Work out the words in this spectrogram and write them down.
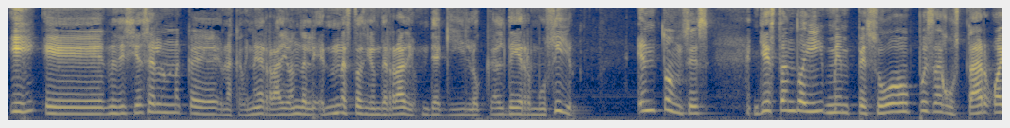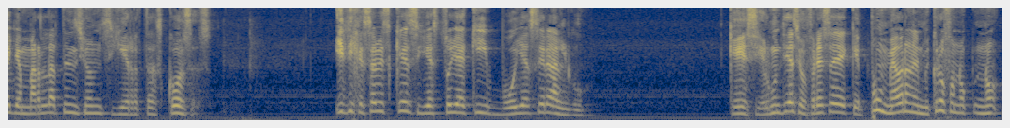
Y eh, me decidí hacerlo en una, una cabina de radio, ándale, en una estación de radio, de aquí, local de Hermosillo. Entonces, ya estando ahí, me empezó pues a gustar o a llamar la atención ciertas cosas. Y dije, ¿sabes qué? Si ya estoy aquí, voy a hacer algo. Que si algún día se ofrece que, pum, me abran el micrófono, no,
